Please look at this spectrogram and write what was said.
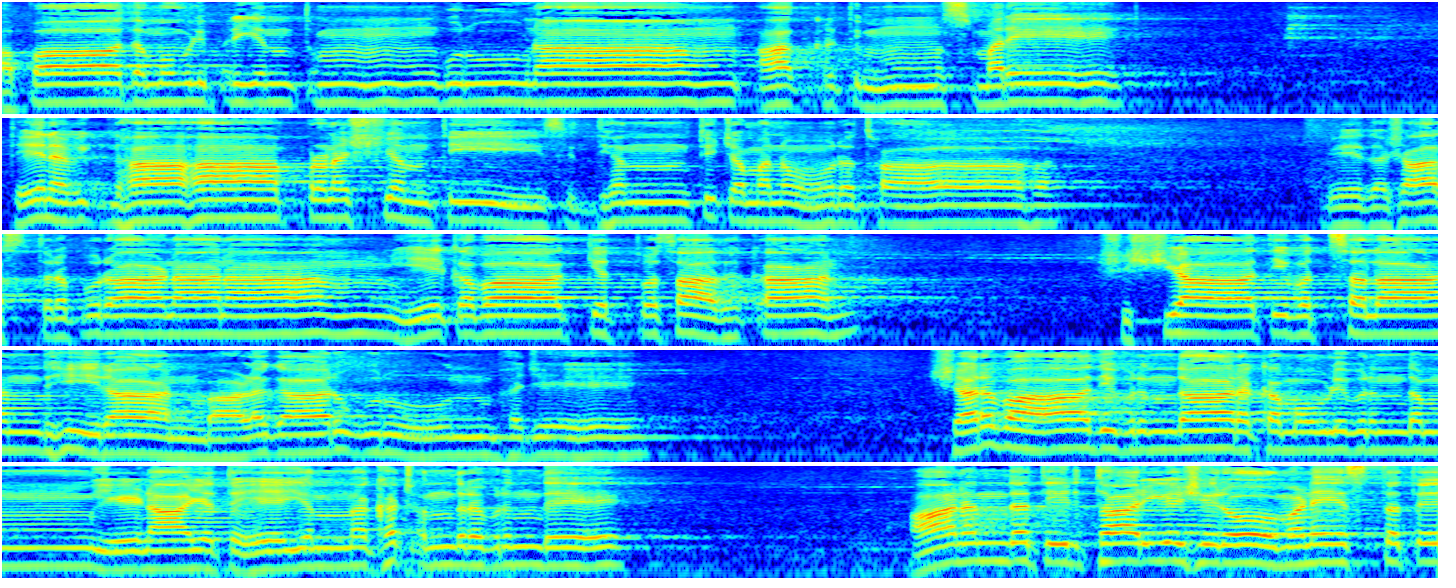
आपादमौलिपर्यन्तं गुरूणाम् आकृतिं स्मरे तेन विघ्नाः प्रणश्यन्ति सिद्ध्यन्ति च मनोरथाः वेदशास्त्रपुराणानाम् एकवाक्यत्वसाधकान् शिष्यातिवत्सलान् धीरान् बाळगारुगुरून् भजे शर्वादिवृन्दारकमौलिवृन्दं येणायते यन्नखचन्द्रवृन्दे आनन्दतीर्थार्यशिरोमणेस्तत्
